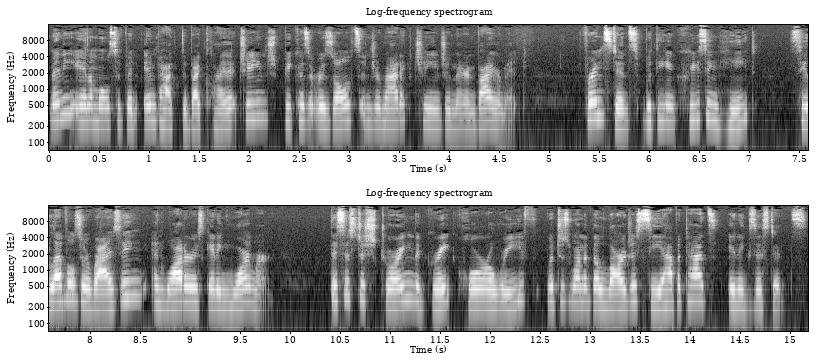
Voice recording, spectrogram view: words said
Many animals have been impacted by climate change because it results in dramatic change in their environment. For instance, with the increasing heat, sea levels are rising and water is getting warmer. This is destroying the Great Coral Reef, which is one of the largest sea habitats in existence.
